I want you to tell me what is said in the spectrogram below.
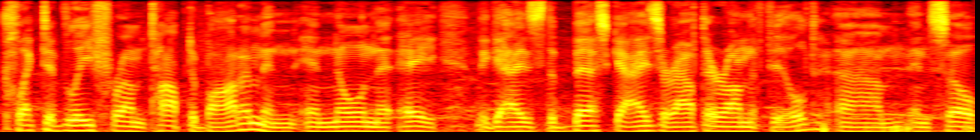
collectively from top to bottom and, and knowing that, hey, the guys, the best guys are out there on the field. Um, and so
